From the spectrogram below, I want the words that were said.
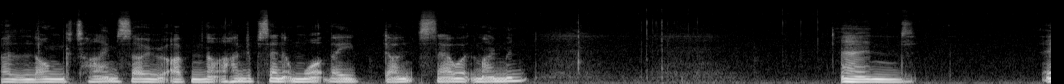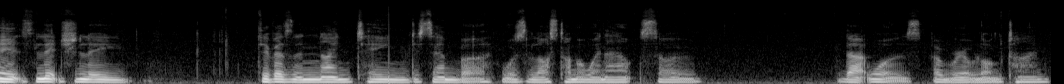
a long time, so I'm not 100% on what they don't sell at the moment. And it's literally 2019 December was the last time I went out, so that was a real long time.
